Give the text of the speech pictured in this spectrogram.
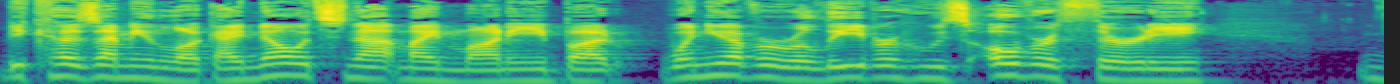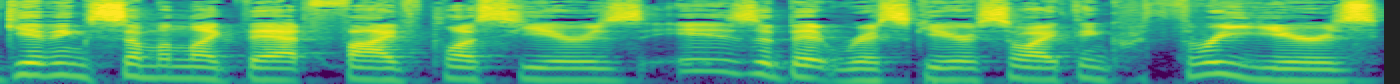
Because I mean, look, I know it's not my money, but when you have a reliever who's over 30, giving someone like that five plus years is a bit riskier. So I think three years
